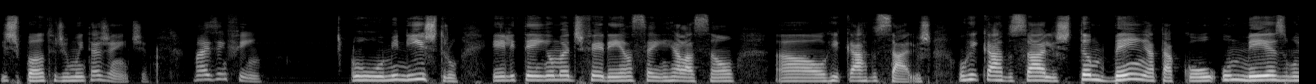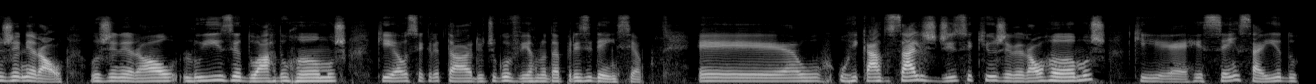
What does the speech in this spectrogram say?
espanto de muita gente. Mas, enfim, o ministro ele tem uma diferença em relação ao Ricardo Salles. O Ricardo Salles também atacou o mesmo general, o general Luiz Eduardo Ramos, que é o secretário de governo da presidência. É, o, o, Ricardo Salles disse que o general Ramos, que é recém-saído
